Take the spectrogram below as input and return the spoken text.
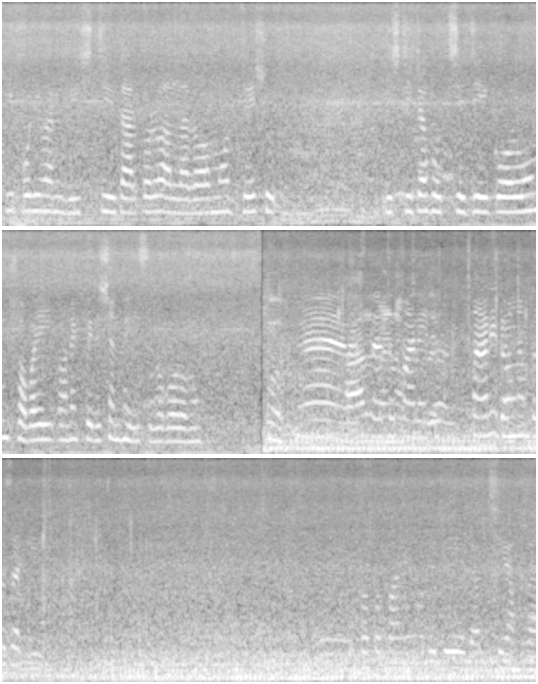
কি পরিমাণ বৃষ্টি। তারপরেও আল্লাহ রহমত যে বৃষ্টিটা হচ্ছে যে গরম। সবাই অনেক পেরেশান হয়ে গেছিল গরমে। হ্যাঁ রাস্তায় তো পানি ঢলনাম তো থাকি কত পানির মধ্যে দিয়ে যাচ্ছি আমরা।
